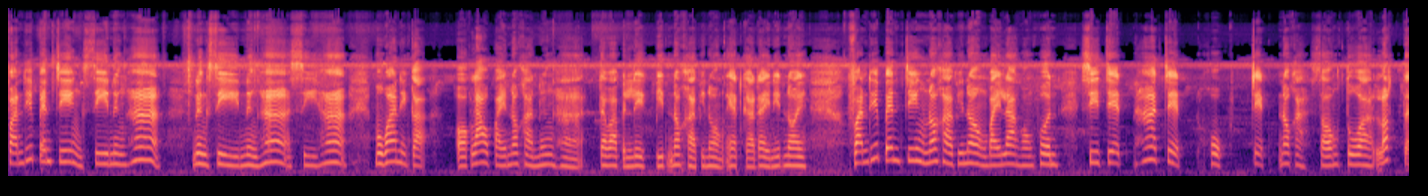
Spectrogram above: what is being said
ฝันที่เป็นจริงสี่หนึ่งห้าหนึ่งสี่หนึ่งห้าสี่ห้าเมื่อวานนี่ก็ออกเล่าไปเนาะค่ะหนึ่งหาแต่ว่าเป็นเลขปิดเนาะค่ะพี่น้องแอดก็ได้นิดหน่อย ฝันที่เป็นจริงเนาะค่ะพี่น้องใบล่างของเพลินสี่เจ็ดห้าเจ็ดหกเจ็ดเนาะค่ะสองตัวลอตเตอ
